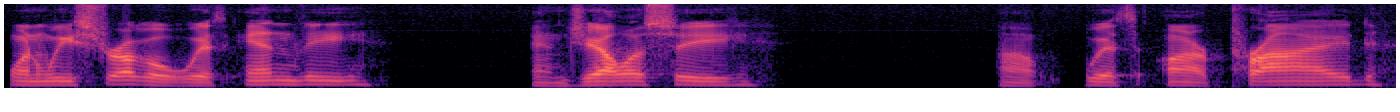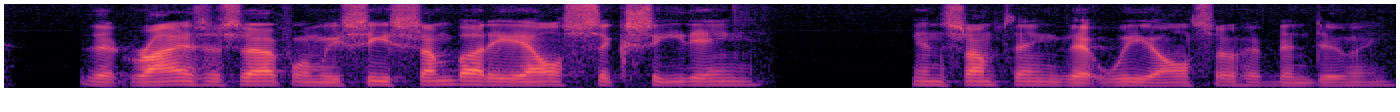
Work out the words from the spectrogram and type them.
when we struggle with envy and jealousy, uh, with our pride that rises up when we see somebody else succeeding in something that we also have been doing.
